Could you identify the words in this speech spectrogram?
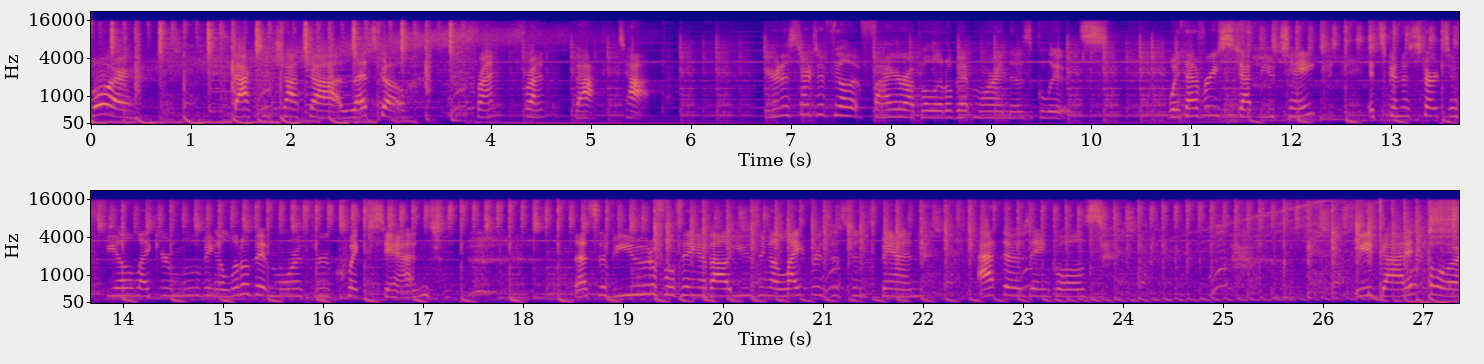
four. Back to cha-cha, let's go. Front, front, back, tap. You're gonna start to feel it fire up a little bit more in those glutes. With every step you take, it's gonna start to feel like you're moving a little bit more through quicksand. That's the beautiful thing about using a light resistance band at those ankles. We've got it. Four,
